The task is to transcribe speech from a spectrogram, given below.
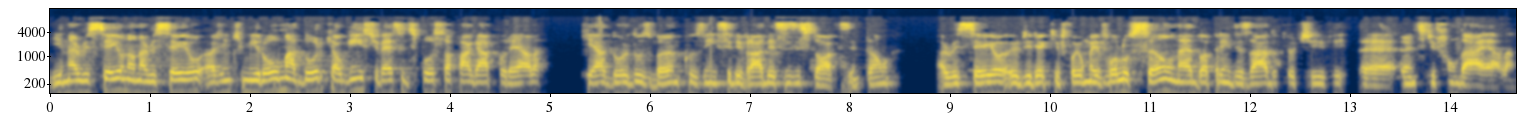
E na resale, não, na resale a gente mirou uma dor que alguém estivesse disposto a pagar por ela, que é a dor dos bancos em se livrar desses estoques. Então, a resale, eu diria que foi uma evolução, né, do aprendizado que eu tive é, antes de fundar ela.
